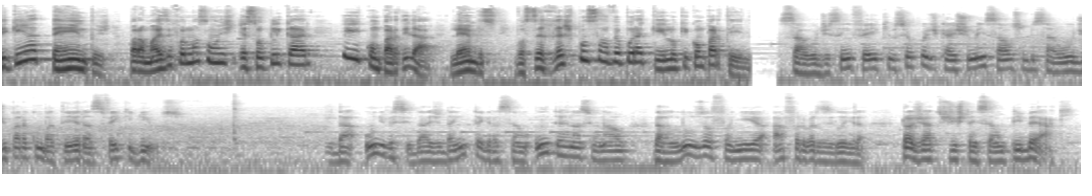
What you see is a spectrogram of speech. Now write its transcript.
Fiquem atentos. Para mais informações é só clicar e compartilhar. Lembre-se, você é responsável por aquilo que compartilha. Saúde Sem Fake, o seu podcast mensal sobre saúde para combater as fake news. Da Universidade da Integração Internacional da Lusofonia Afro-Brasileira, projetos de extensão PIBEAC.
